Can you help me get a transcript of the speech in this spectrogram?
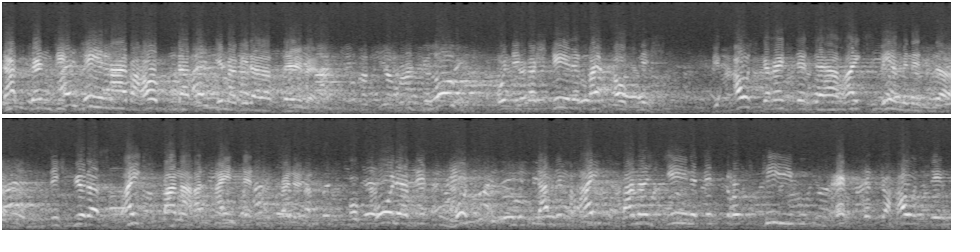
Das können Sie zehnmal behaupten, das ist immer wieder dasselbe. Und ich verstehe deshalb auch nicht, wie ausgerechnet der Herr Reichswehrminister sich für das Reichsbanner hat einsetzen können, obwohl er wissen muss, dass im Reichsbanner jene destruktiven Kräfte zu Hause sind,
